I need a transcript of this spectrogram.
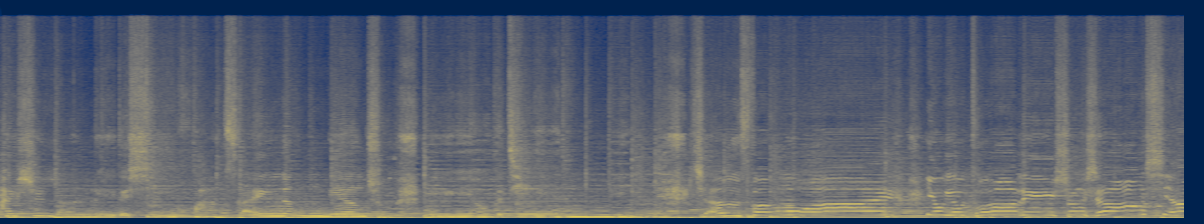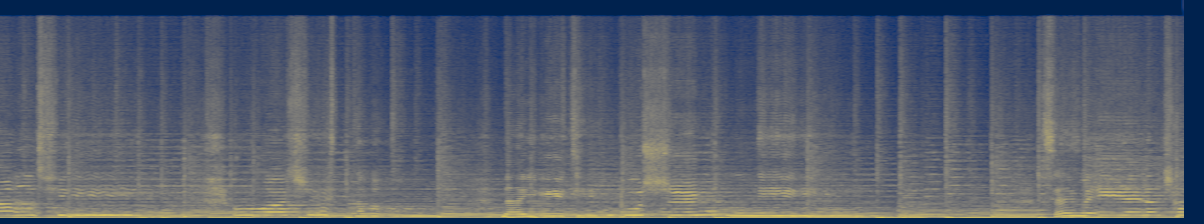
还是那里的杏花才能酿出你要的甜蜜？毡房外又有驼铃声声响起，那一定不是你，再没人能唱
